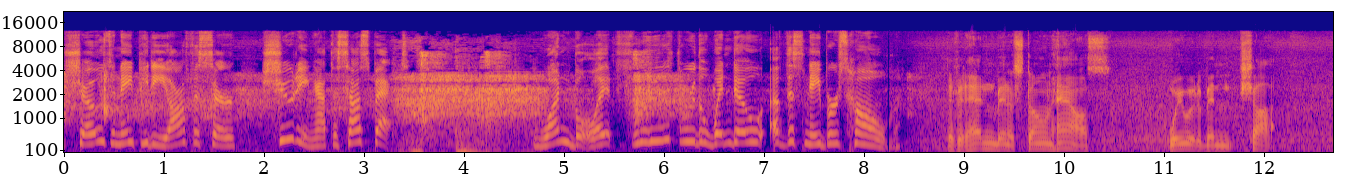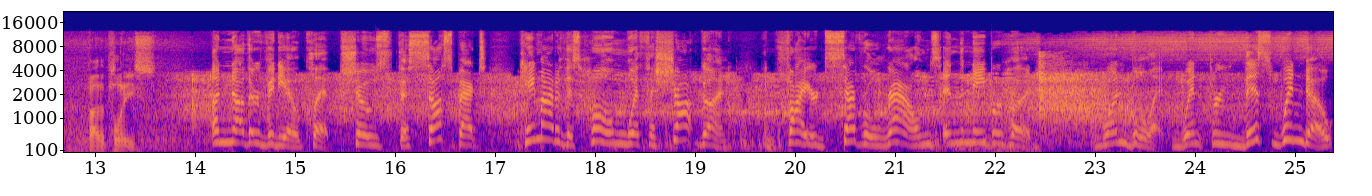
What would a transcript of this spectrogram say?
shows an APD officer shooting at the suspect. One bullet flew through the window of this neighbor's home. If it hadn't been a stone house, we would have been shot by the police. Another video clip shows the suspect came out of his home with a shotgun and fired several rounds in the neighborhood. One bullet went through this window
